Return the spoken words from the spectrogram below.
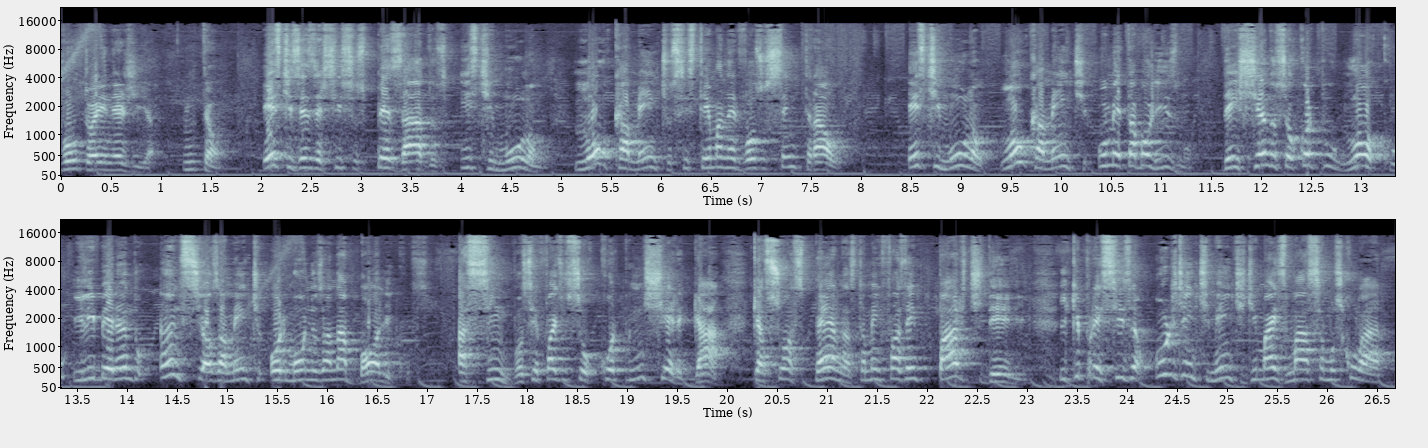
Voltou a energia. Então, estes exercícios pesados estimulam loucamente o sistema nervoso central. Estimulam loucamente o metabolismo, deixando seu corpo louco e liberando ansiosamente hormônios anabólicos. Assim, você faz o seu corpo enxergar que as suas pernas também fazem parte dele e que precisa urgentemente de mais massa muscular.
